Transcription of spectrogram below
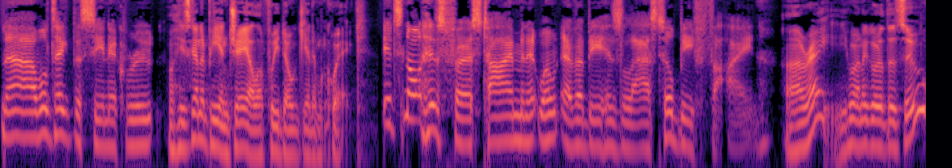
Nah, we'll take the scenic route. Well, he's going to be in jail if we don't get him quick. It's not his first time, and it won't ever be his last. He'll be fine. All right, you want to go to the zoo?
